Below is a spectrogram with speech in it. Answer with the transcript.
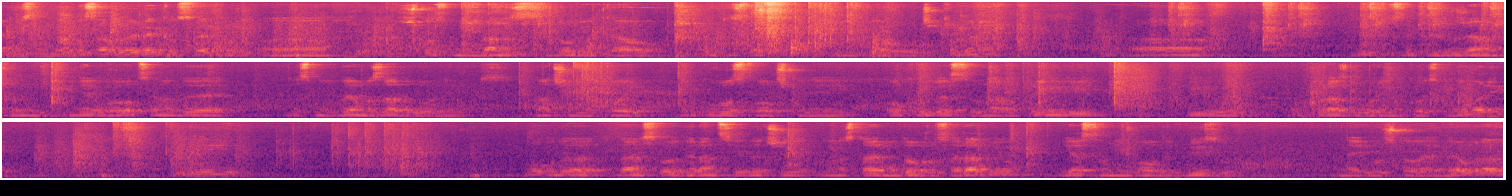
Ja mislim da bi sad ovaj rekao sve to što smo danas dobili kao utisak i kao očekivanje. Мисля се придържавам към негова оцена да, е, да сме veoma zadovoljni от начин на кой руководства община и округа, сравнава примери и от разговори, на които сме имали. mogu da dajem svoje garancije da će da nastavimo dobro saradnju. Ja sam ovde blizu nego što je Beograd,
